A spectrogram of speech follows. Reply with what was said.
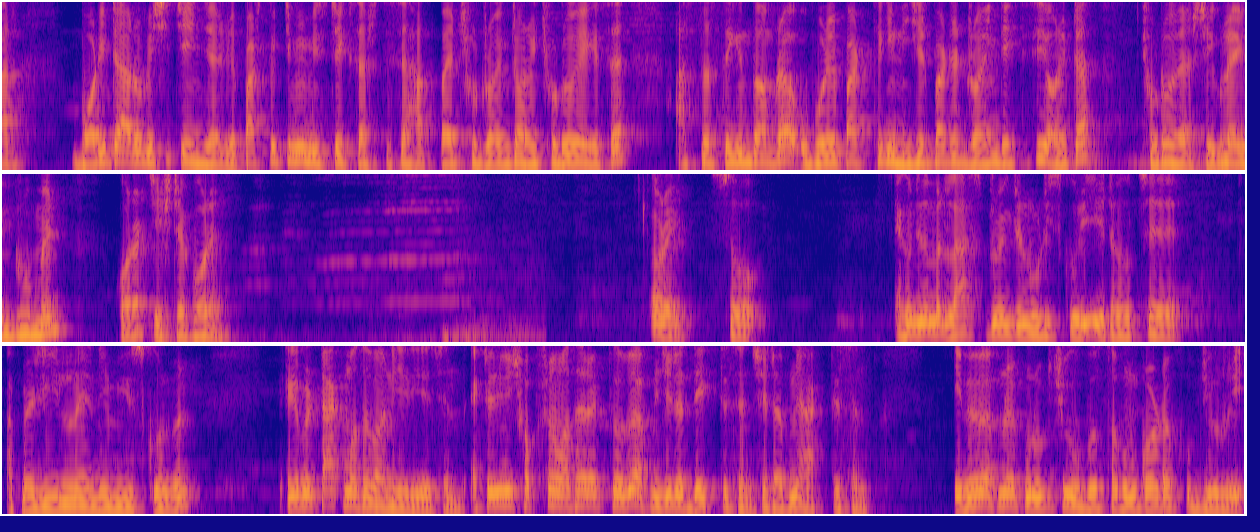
আর বডিটা আরও বেশি চেঞ্জ আসবে। পার্সপেক্টিভের মিস্টেক্স আসতেছে, হাত পায়ের ড্রয়িংটা অনেক ছোট হয়ে গেছে। আস্তে আস্তে কিন্তু আমরা উপরের পার্ট থেকে নিচের পার্টের ড্রয়িং দেখতেছি, অনেকটা ছোট হয়ে আসছে। এগুলো ইমপ্রুভমেন্ট করার চেষ্টা করেন। অলরাইট সো এখন যদি আমরা লাস্ট ড্রয়িংটা নোটিস করি, এটা হচ্ছে আপনার রিল নেম ইউজ করবেন। এটাকে আপনি টাক মাথা বানিয়ে দিয়েছেন। একটা জিনিস সবসময় মাথায় রাখতে হবে, আপনি যেটা দেখতেছেন সেটা আপনি আঁকতেছেন। এভাবে আপনার কোনো কিছু উপস্থাপন করাটা খুব জরুরি।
